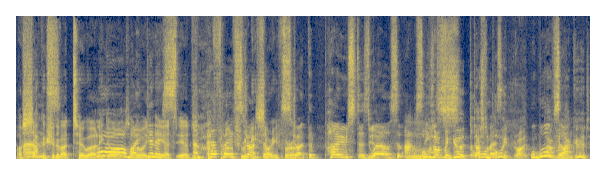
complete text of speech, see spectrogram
Oh, Saka And- should have had two early oh, goals. Oh doors. I my know he- he had- he had- and I Pepe was really struck, sorry the, for struck the post as Yeah. well. Some absolute Wolves haven't been good. That's the point, right? Well, Wolves haven't are good.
